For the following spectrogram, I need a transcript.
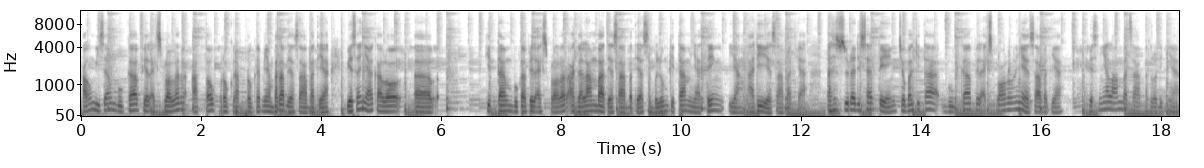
Kamu bisa membuka file explorer atau program-program yang berat ya sahabat ya. Biasanya kalau uh, kita membuka file explorer agak lambat ya sahabat ya sebelum kita menyeting yang tadi ya sahabat ya. Nah sesudah disetting coba kita buka file explorernya ya sahabat ya. Biasanya lambat sahabat loadingnya.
